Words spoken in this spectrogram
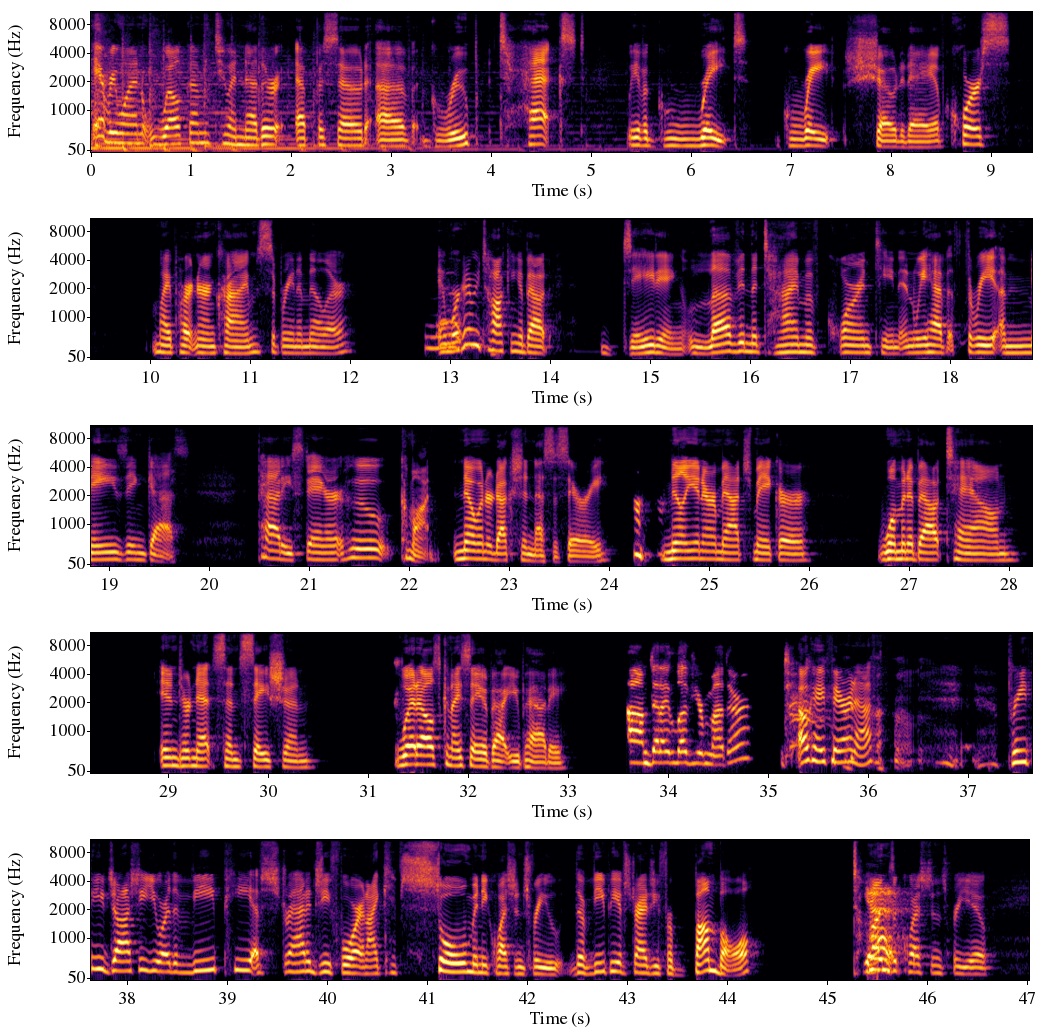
Hey everyone, welcome to another episode of Group Text. We have a great, great show today. Of course, my partner in crime, Sabrina Miller. And we're going to be talking about dating, love in the time of quarantine. And we have three amazing guests. Patti Stanger, who, come on, no introduction necessary, millionaire matchmaker, woman about town, internet sensation. What else can I say about you, Patti? Um, that I love your mother. Okay, fair enough. Priti Joshi, you are the VP of strategy for, and I have so many questions for you. The VP of strategy for Bumble. Tons Yes. of questions for you.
